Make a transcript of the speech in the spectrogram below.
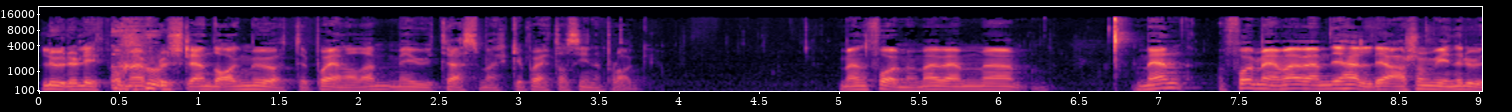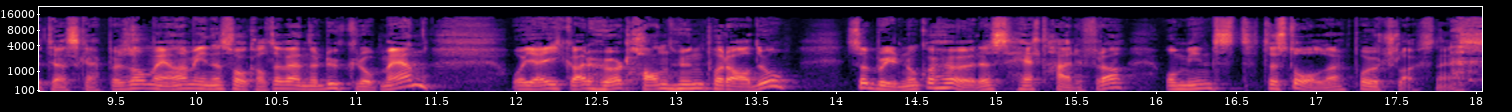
Lurer litt på om jeg plutselig en dag møter på en av dem med UTS-merket på et av sine plagg. Men får med meg hvem eh, men får med meg hvem de heldige er som vinner UTS-capper. Så om en av mine såkalte venner dukker opp med en, og jeg ikke har hørt han hun på radio, så blir det nok å høres helt herfra, og minst til Ståle på Utslagsnes.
